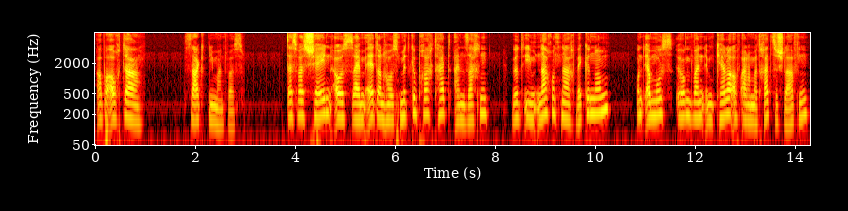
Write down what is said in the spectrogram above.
Aber auch da sagt niemand was. Das, was Shane aus seinem Elternhaus mitgebracht hat an Sachen, wird ihm nach und nach weggenommen und er muss irgendwann im Keller auf einer Matratze schlafen.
